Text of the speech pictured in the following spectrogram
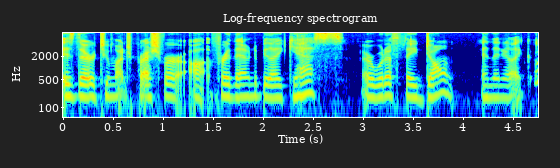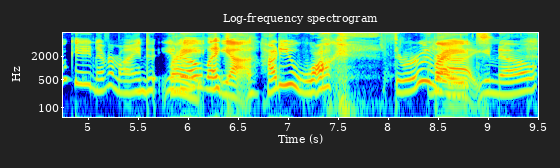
is there too much pressure for uh, for them to be like yes or what if they don't and then you're like okay never mind you know like yeah. how do you walk through that you know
